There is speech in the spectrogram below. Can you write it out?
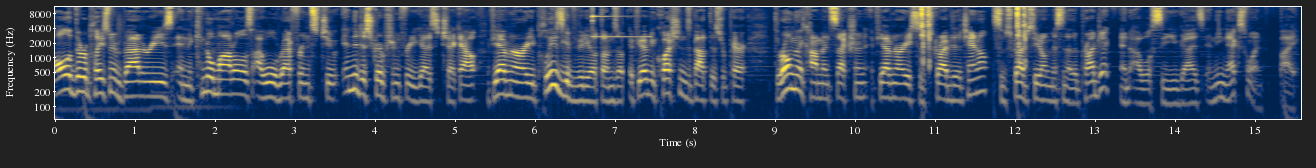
All of the replacement batteries and the Kindle models I will reference to in the description for you guys to check out. If you haven't already, please give the video a thumbs up. If you have any questions about this repair, throw them in the comments section. If you haven't already subscribed to the channel, subscribe so you don't miss another project, and I will see you guys in the next one. Bye.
